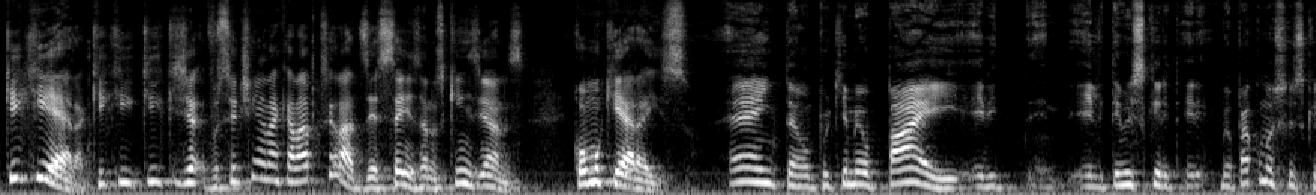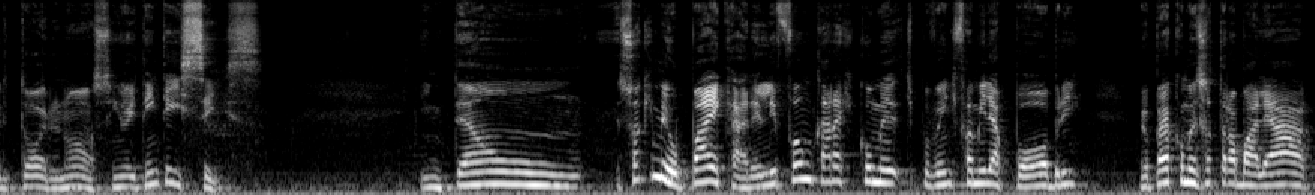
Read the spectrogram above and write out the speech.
que, que era? Que, que, que, que já- você tinha naquela época, sei lá, 16 anos, 15 anos. Como que era isso? É, então, porque meu pai, ele, ele tem um escritório. Meu pai começou o escritório nosso em 86. Então. Só que meu pai, cara, ele foi um cara que come, tipo, vem de família pobre. Meu pai começou a trabalhar,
